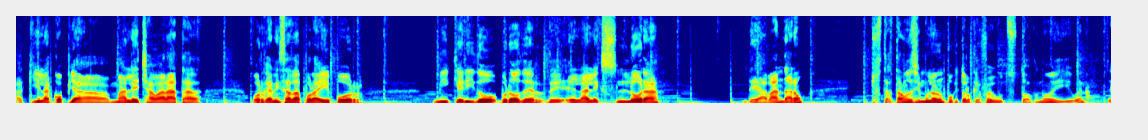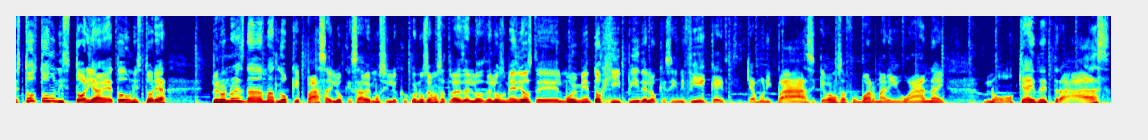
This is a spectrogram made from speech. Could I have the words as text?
aquí la copia mal hecha, barata, organizada por ahí por mi querido brother de el Alex Lora de Avándaro, pues tratamos de simular un poquito lo que fue Woodstock, ¿no? Y bueno, es todo, toda una historia, ¿eh? Toda una historia Pero no es nada más lo que pasa y lo que sabemos y lo que conocemos a través de, los medios del movimiento hippie, de lo que significa, y que amor y paz, y que vamos a fumar marihuana. Y... No, ¿qué hay detrás?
